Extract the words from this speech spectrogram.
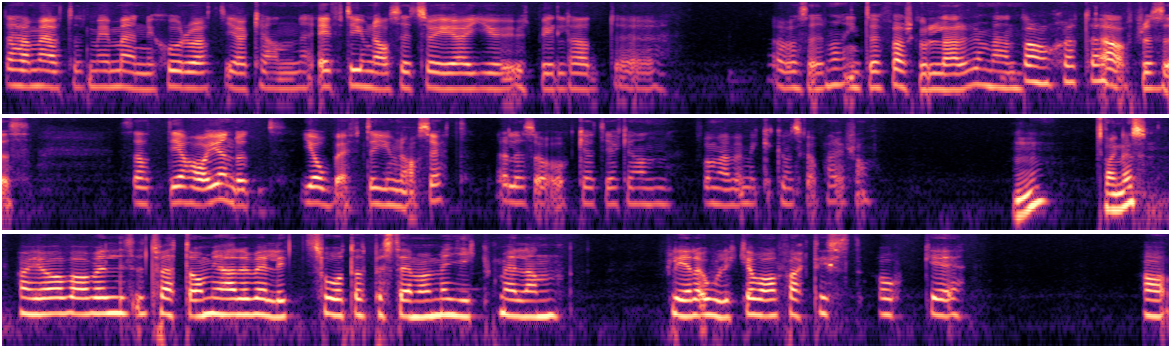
det här mötet med människor och att jag kan, efter gymnasiet så är jag ju utbildad, eh, vad säger man, inte förskollärare men barnskötare. Ja, precis. Så att jag har ju ändå ett jobb efter gymnasiet eller så och att jag kan få med mig mycket kunskap härifrån. Mm. Agnes? Ja, jag var väl lite tvärtom. Jag hade väldigt svårt att bestämma mig. Gick mellan flera olika val faktiskt. Och eh, ja,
